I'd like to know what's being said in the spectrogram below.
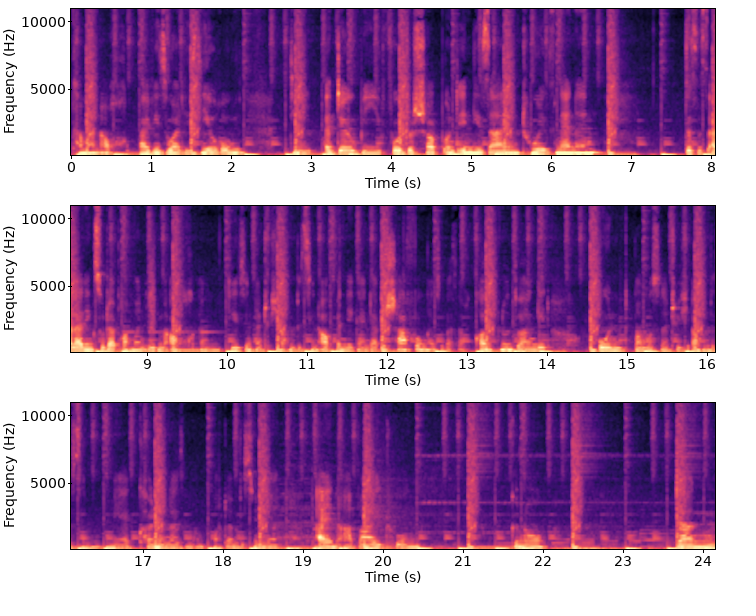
kann man auch bei Visualisierung die Adobe, Photoshop und InDesign Tools nennen. Das ist allerdings so, da braucht man eben auch, ähm, die sind natürlich auch ein bisschen aufwendiger in der Beschaffung, also was auch Kosten und so angeht. Und man muss natürlich auch ein bisschen mehr können, also man braucht da ein bisschen mehr Einarbeitung. Genau dann,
